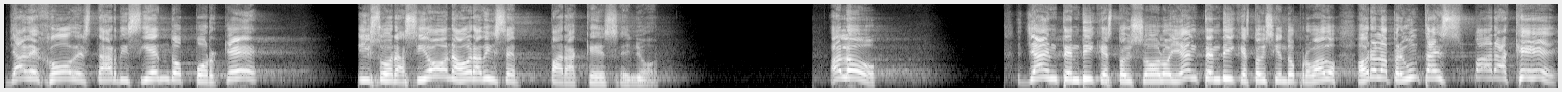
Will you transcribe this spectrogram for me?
Ya dejó de estar diciendo por qué. Y su oración ahora dice, ¿para qué, Señor? Aló. Ya entendí que estoy solo, ya entendí que estoy siendo probado. Ahora la pregunta es, ¿para qué?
